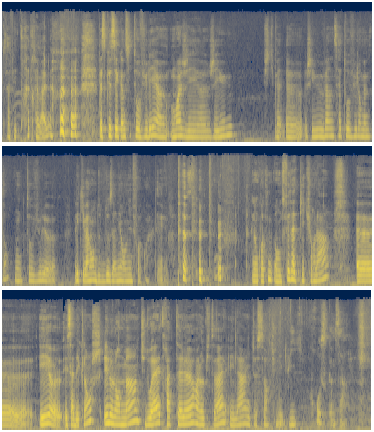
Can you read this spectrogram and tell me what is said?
ça fait très très mal. Parce que c'est comme si tu ovulais. moi, j'ai eu euh, j'ai eu 27 ovules en même temps, donc tu ovules euh, l'équivalent de deux années en une fois. Quoi. donc on te fait cette piqûre-là, euh, et, ça déclenche, et le lendemain, tu dois être à telle heure à l'hôpital, et là, ils te sortent une aiguille grosse comme ça.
